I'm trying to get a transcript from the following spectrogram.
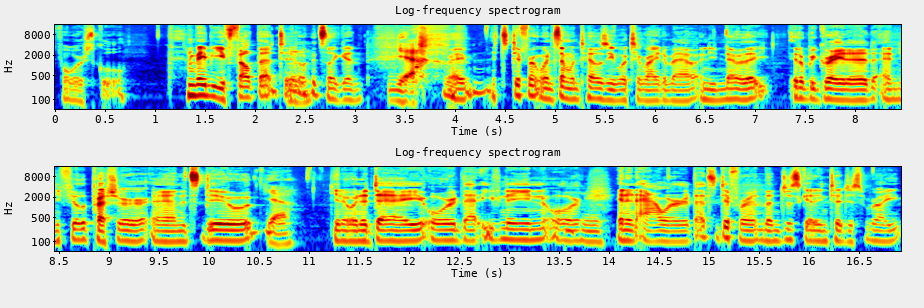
for school. Maybe you felt that too. It's like a Yeah. right. It's different when someone tells you what to write about, and you know that it'll be graded, and you feel the pressure, and it's due, Yeah. you know, in a day or that evening or Mm-hmm. in an hour. That's different than just getting to just write.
